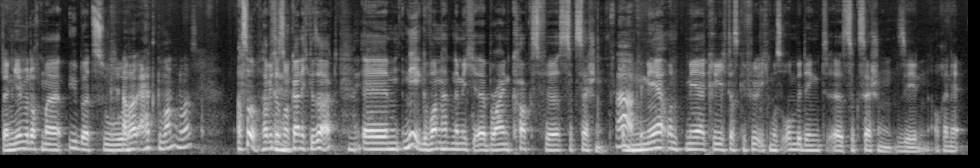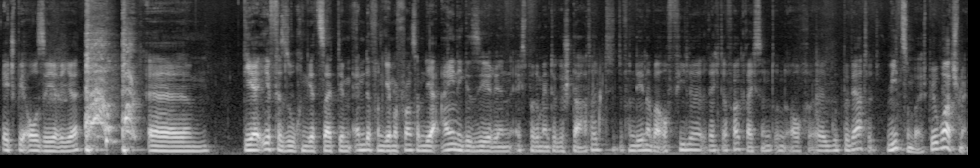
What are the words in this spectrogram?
Dann gehen wir doch mal über zu. Aber er hat gewonnen, oder was? Achso, habe ich das noch gar nicht gesagt? Nee. Ähm, nee, gewonnen hat nämlich äh, Brian Cox für Succession. Ah, und okay. mehr und mehr kriege ich das Gefühl, ich muss unbedingt äh, Succession sehen. Auch eine HBO-Serie. ähm, die ja eh versuchen, jetzt seit dem Ende von Game of Thrones haben die ja einige Serienexperimente gestartet, von denen aber auch viele recht erfolgreich sind und auch äh, gut bewertet. Wie zum Beispiel Watchmen.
